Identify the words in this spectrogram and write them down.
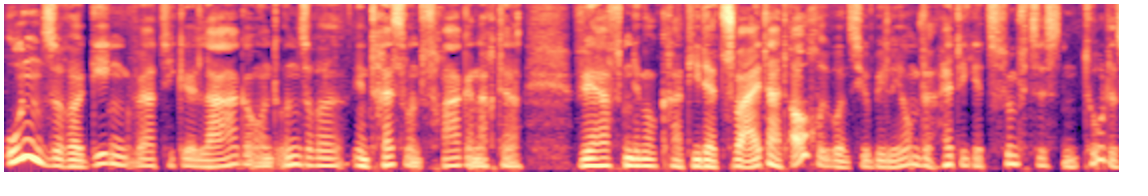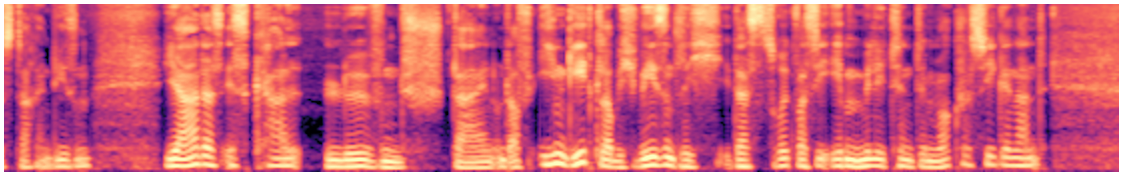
unsere gegenwärtige Lage und unsere Interesse und Frage nach der wehrhaften Demokratie. Der zweite hat auch übrigens Jubiläum, hätte jetzt 50. Todestag in diesem Jahr. Das ist Karl Löwenstein. Und auf ihn geht, glaube ich, wesentlich das zurück, was Sie eben Militant Democracy genannt haben.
